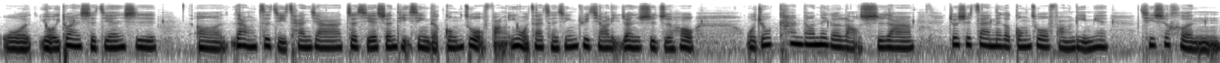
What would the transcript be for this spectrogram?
我有一段时间是呃让自己参加这些身体性的工作坊，因为我在诚心聚焦里认识之后，我就看到那个老师啊，就是在那个工作坊里面，其实很。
